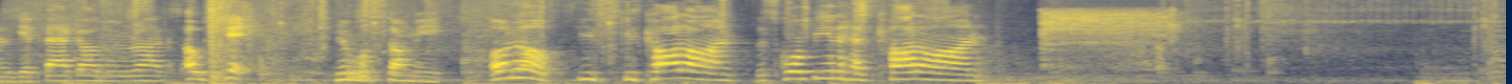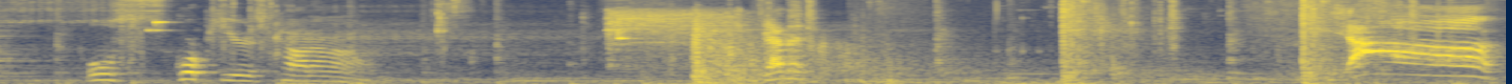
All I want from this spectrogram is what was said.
Time to get back on the rocks. Oh shit! He almost stung me. Oh no! He's he's caught on! The scorpion has caught on! Old Scorpier's caught on. Damn it! Yeah!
